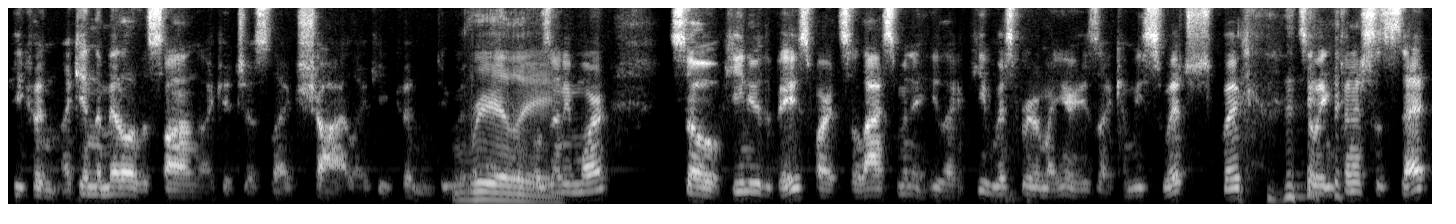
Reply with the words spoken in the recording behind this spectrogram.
he couldn't, like in the middle of a song, like it just like shot, like he couldn't do it Really? vocals anymore. So he knew the bass part. So last minute, he like he whispered in my ear. He's like, "Can we switch quick so we can finish the set?"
